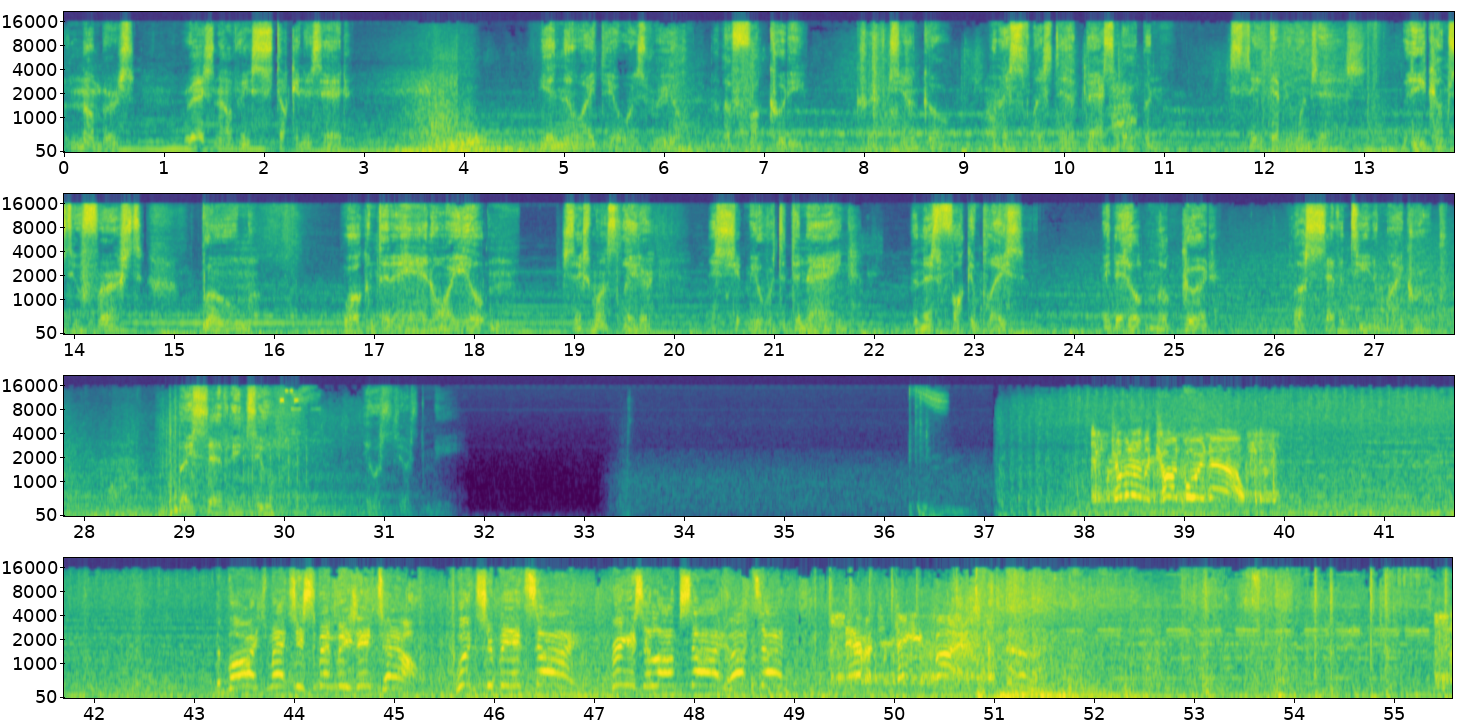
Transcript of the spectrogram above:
The numbers, Reznov being stuck in his head. He had no idea it was real. How the fuck could he? Kravchenko, when I sliced that bastard open, he saved everyone's ass. But he comes to first. Boom. Welcome to the Hanoi Hilton. Six months later, they shipped me over to Da Nang. And this fucking place made the Hilton look good. Lost 17 of my group. By 72, it was just me. Coming on the convoy now. The barge matches Memby's intel! Woods should be inside! Bring us alongside, Hudson! Damn it, taking fire!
